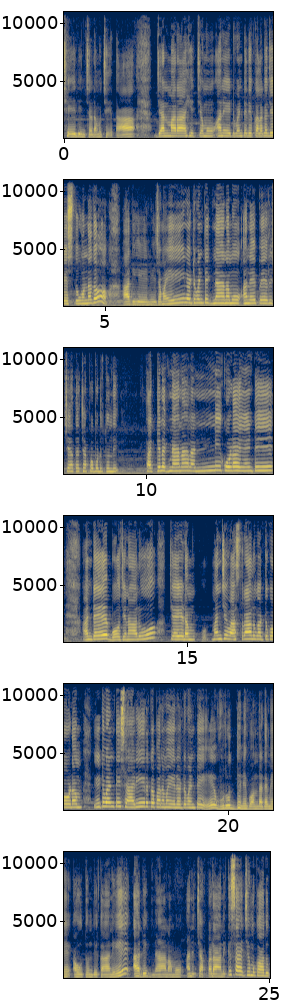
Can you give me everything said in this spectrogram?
ఛేదించడం చేత జన్మరాహిత్యము అనేటువంటిది కలగజేస్తూ ఉన్నదో అది ఏ నిజమైనటువంటి జ్ఞానము అనే పేరు చేత చెప్పబడుతుంది. తక్కిన జ్ఞానాలన్నీ కూడా ఏంటి? అంటే భోజనాలు చేయడం మంచి వస్త్రాలు కట్టుకోవడం ఇటువంటి శారీరకపరమైనటువంటి వృద్ధిని పొందడమే అవుతుంది. కానీ అది జ్ఞానము అని చెప్పడానికి సాధ్యము కాదు.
